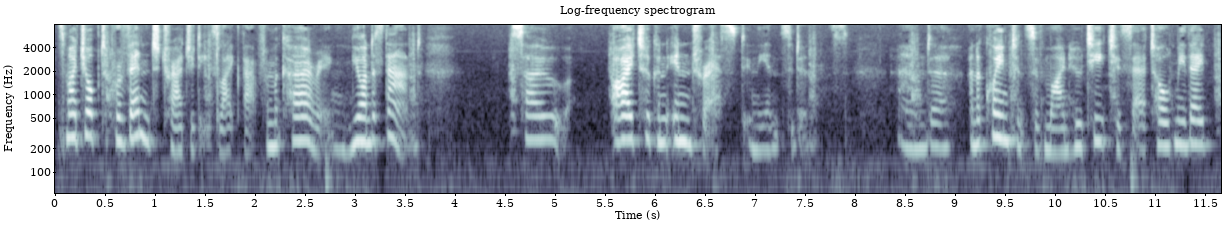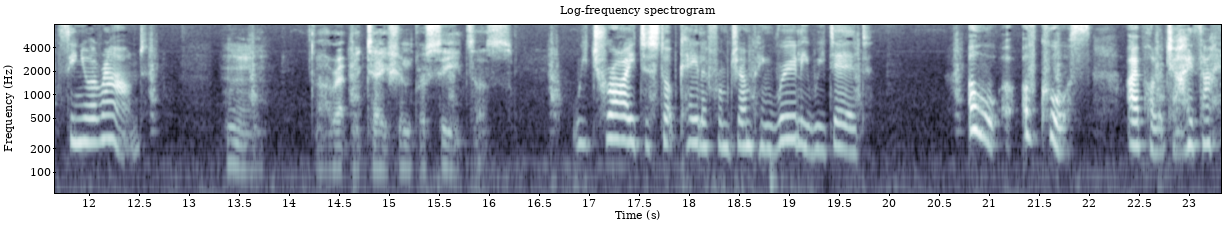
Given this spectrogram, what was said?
it's my job to prevent tragedies like that from occurring. You understand? So I took an interest in the incidents, and uh, an acquaintance of mine who teaches there told me they'd seen you around. Hmm. Our reputation precedes us. We tried to stop Kayla from jumping, really, we did. Oh, of course. I apologise. I,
